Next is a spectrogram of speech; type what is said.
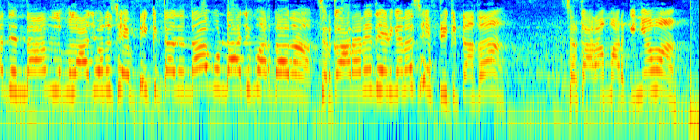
ਕਿੱਟਾਂ ਦਿੰਦਾ ਮੁਲਾਜ਼ਮਾਂ ਨੂੰ ਸੇਫਟੀ ਕਿੱਟਾਂ ਦਿੰਦਾ, ਮੁੰਡਾ ਅੱਜ ਮਰਦਾ ਨਾ। ਸਰਕਾਰਾਂ ਨੇ ਦੇਣੀਆਂ ਨਾ ਸੇਫਟੀ ਕਿੱਟਾਂ ਤਾਂ। ਸਰਕਾਰਾਂ ਮਰ ਗਈਆਂ ਵਾ।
